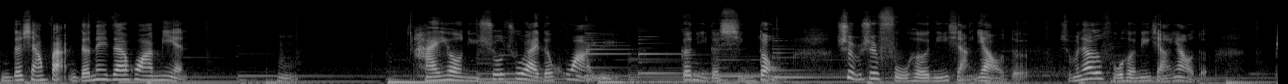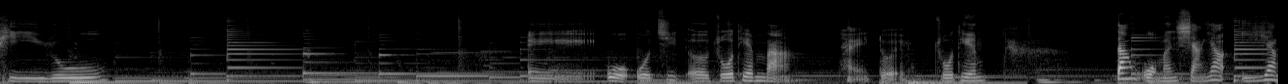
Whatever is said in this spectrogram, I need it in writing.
你的想法、你的内在画面，嗯。还有你说出来的话语跟你的行动，是不是符合你想要的？什么叫做符合你想要的？譬如，诶，我我记呃昨天吧，嘿，对，昨天，当我们想要一样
